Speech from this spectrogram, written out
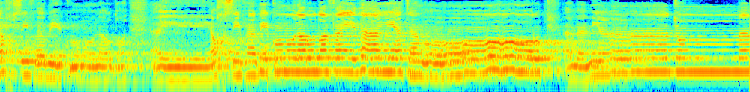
يخسف بكم يخسف بكم الأرض فإذا هي تمور أم منتم من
